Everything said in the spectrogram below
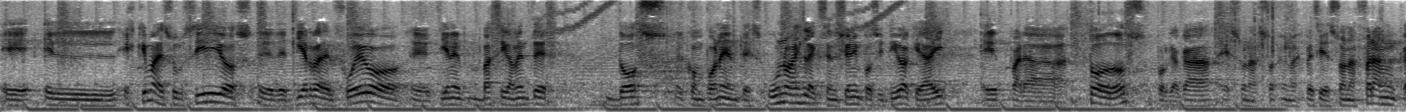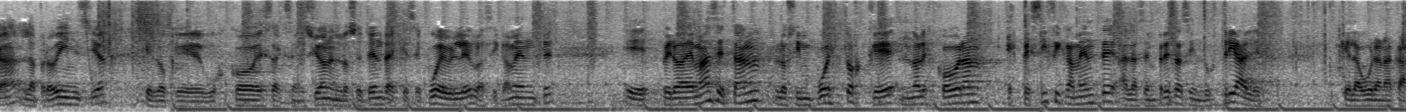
el esquema de subsidios de Tierra del Fuego tiene básicamente dos componentes. Uno es la exención impositiva que hay eh, para todos, porque acá es una, una, especie de zona franca, la provincia, que lo que buscó esa exención en los 70 es que se pueble, básicamente. Eh, pero además están los impuestos que no les cobran específicamente a las empresas industriales que laburan acá.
